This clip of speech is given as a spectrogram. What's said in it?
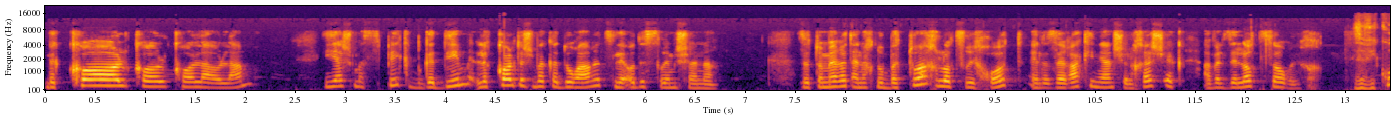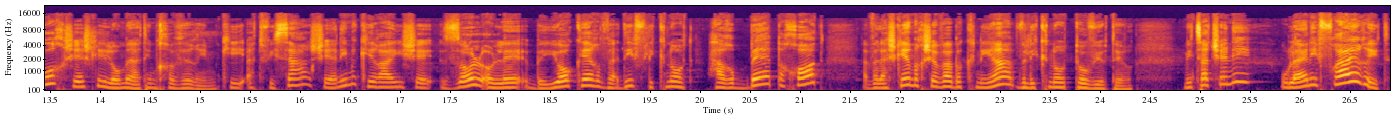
בכל כל כל העולם, יש מספיק בגדים לכל תושבי כדור הארץ לעוד 20 שנה. זאת אומרת, אנחנו בטוח לא צריכות, אלא זה רק עניין של חשק, אבל זה לא צורך. זה ויכוח שיש לי לא מעט עם חברים, כי התפיסה שאני מכירה היא שזול עולה ביוקר ועדיף לקנות הרבה פחות, אבל להשקיע מחשבה בקנייה ולקנות טוב יותר. מצד שני, אולי אני פראיירית,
